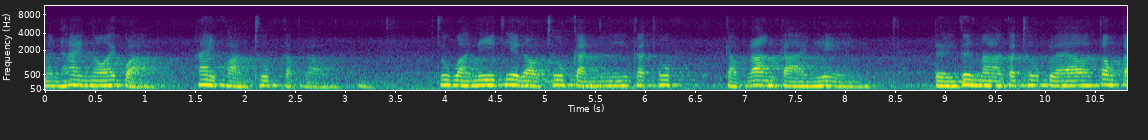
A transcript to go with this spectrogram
มันให้น้อยกว่าให้ความทุกข์กับเรา ทุกวันนี้ที่เราทุกข์กันนี้ก็ทุกข์กับร่างกายนี้เองตื่นขึ้นมาก็ทุกข์แล้วต้องไป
